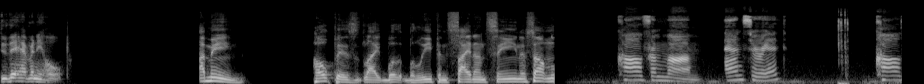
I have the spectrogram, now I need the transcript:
do they have any hope? I mean, hope is like belief in sight unseen or something. Call from mom. Answer it. Call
